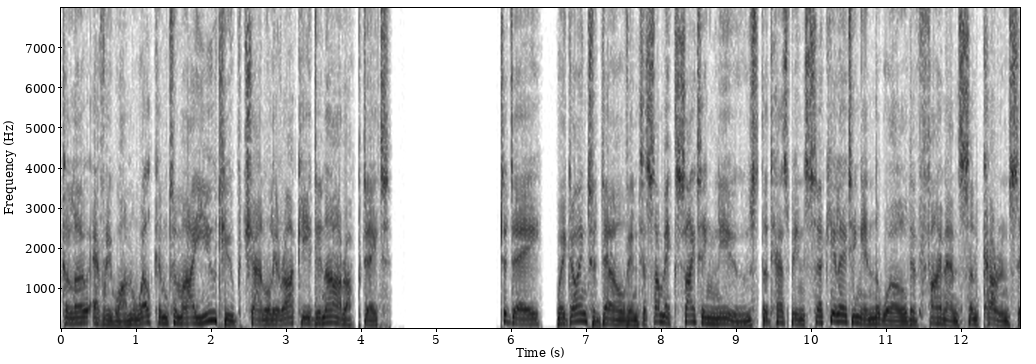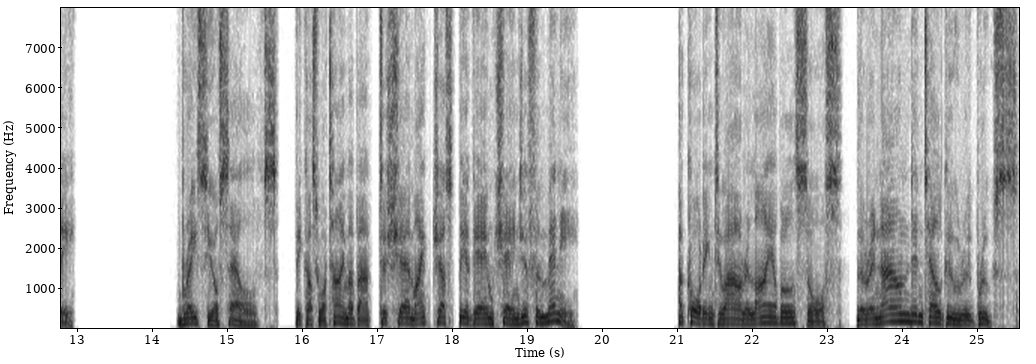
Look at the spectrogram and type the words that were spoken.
Hello everyone welcome to my YouTube channel Iraqi Dinar Update. Today, we're going to delve into some exciting news that has been circulating in the world of finance and currency. Brace yourselves, because what I'm about to share might just be a game changer for many. According to our reliable source, the renowned Intel guru Bruce,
